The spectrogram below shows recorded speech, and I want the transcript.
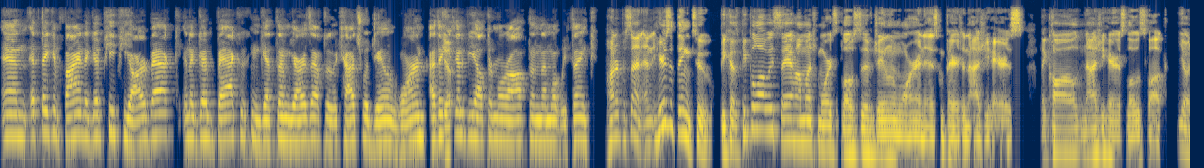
and if they can find a good PPR back and a good back who can get them yards after the catch with Jaylen Warren, I think Yep. he's going to be out there more often than what we think. 100%. And here's the thing, too, because people always say how much more explosive Jaylen Warren is compared to Najee Harris. They call Najee Harris low as fuck. Yo,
